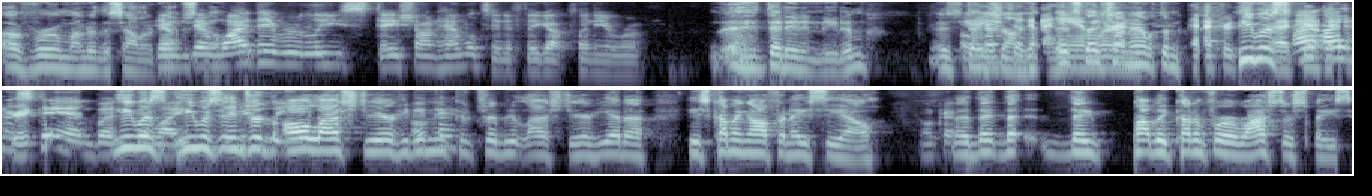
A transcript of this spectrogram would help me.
of room under the salary then, cap. Then why they release DaeSean Hamilton if they got plenty of room? They didn't need him. It's okay. DaeSean. It's DaeSean Hamilton. Patrick, he was. I, I understand, but he was like, he was injured usually, all last year. He didn't okay. contribute last year. He had a. He's coming off an ACL. Okay. Uh, they, they, they probably cut him for a roster space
